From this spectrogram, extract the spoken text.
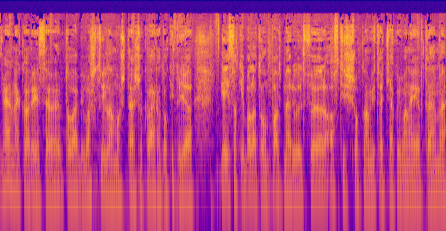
ennek a része, további vasútvillamosítások várhatók. Itt ugye északi Balatonpart merült föl, azt is sokan vitatják, hogy van-e értelme.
